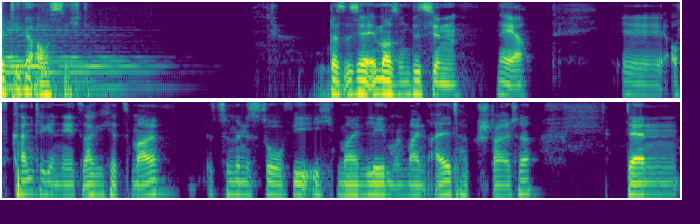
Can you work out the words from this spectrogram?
Heutige Aussicht. Das ist ja immer so ein bisschen, naja, äh, auf Kante genäht, sage ich jetzt mal. Zumindest so, wie ich mein Leben und meinen Alltag gestalte. Denn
